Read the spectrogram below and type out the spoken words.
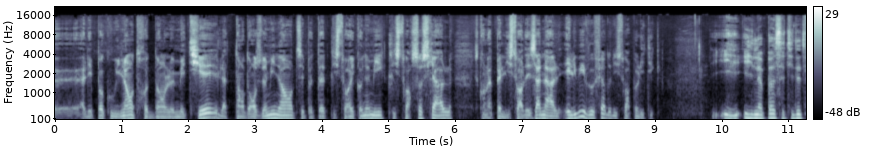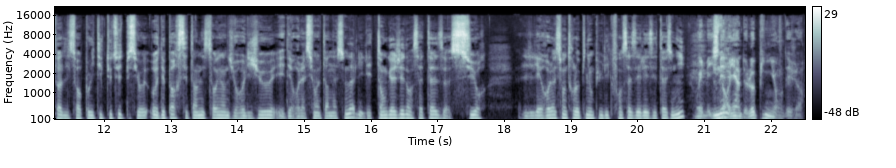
euh, à l'époque où il entre dans le métier, la tendance dominante, c'est peut-être l'histoire économique, l'histoire sociale, ce qu'on appelle l'histoire des annales et lui il veut faire de l'histoire politique. Il, il n'a pas cette idée de faire de l'histoire politique tout de suite, puisque au, au départ c'est un historien du religieux et des relations internationales. Il est engagé dans sa thèse sur les relations entre l'opinion publique française et les États-Unis. Oui, mais historien de l'opinion déjà.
